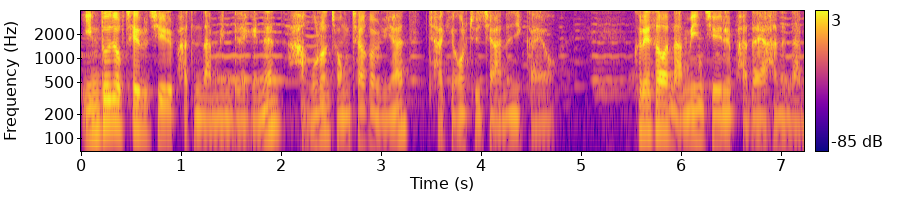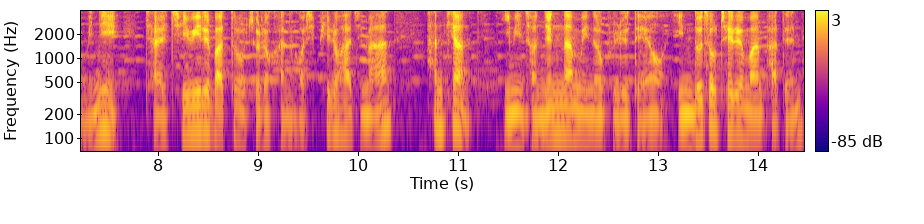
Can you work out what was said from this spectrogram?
인도적 체류 지위를 받은 난민들에게는 아무런 정착을 위한 자격을 주지 않으니까요. 그래서 난민 지위를 받아야 하는 난민이 잘 지위를 받도록 조력하는 것이 필요하지만 한편 이미 전쟁 난민으로 분류되어 인도적 체류만 받은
